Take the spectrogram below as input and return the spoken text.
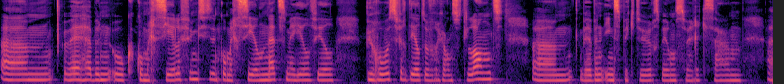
Um, wij hebben ook commerciële functies, een commercieel net met heel veel bureaus verdeeld over gans het land. Um, we hebben inspecteurs bij ons werkzaam. Uh,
